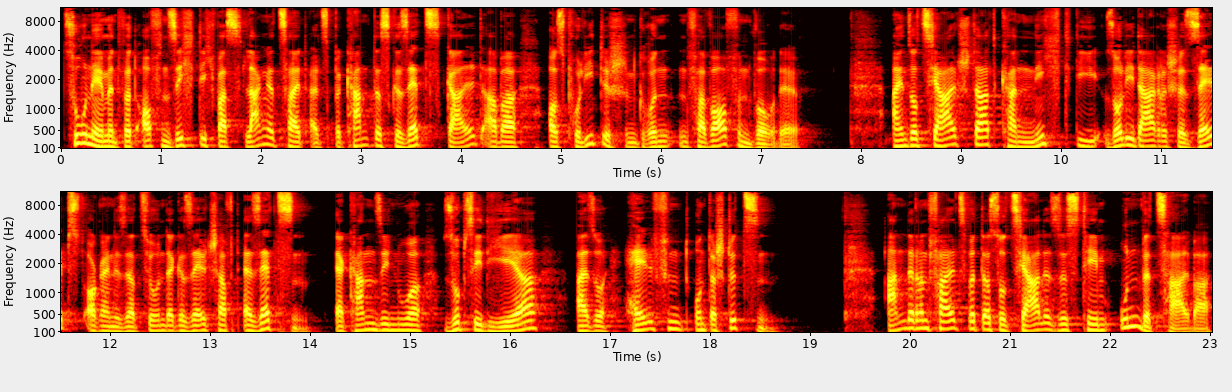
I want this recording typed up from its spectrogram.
Zunehmend wird offensichtlich, was lange Zeit als bekanntes Gesetz galt, aber aus politischen Gründen verworfen wurde. Ein Sozialstaat kann nicht die solidarische Selbstorganisation der Gesellschaft ersetzen. Er kann sie nur subsidiär also helfend unterstützen. Anderenfalls wird das soziale System unbezahlbar,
